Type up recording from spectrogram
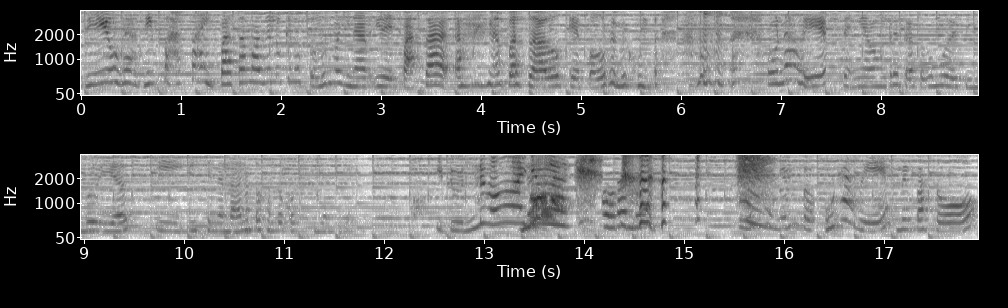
Sí, o sea, sí pasa y pasa más de lo que nos podemos imaginar. Y de hecho, pasa, a mí me ha pasado que todo se me junta. Una vez tenía un retraso como de cinco días y, y se me andaban antojando cosas y así de, Y tú, no, ¡No! ahora no. Una vez me pasó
